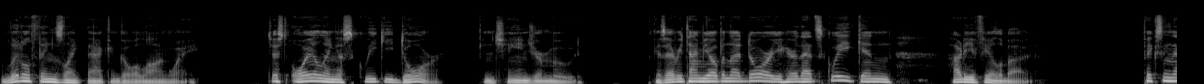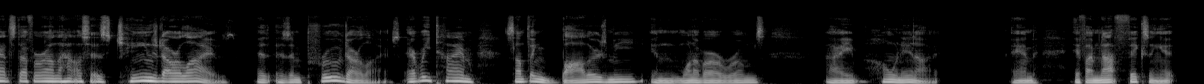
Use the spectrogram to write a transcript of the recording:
little things like that can go a long way. Just oiling a squeaky door can change your mood. Because every time you open that door, you hear that squeak, and how do you feel about it? Fixing that stuff around the house has changed our lives, has, improved our lives. Every time something bothers me in one of our rooms, I hone in on it. And if I'm not fixing it,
